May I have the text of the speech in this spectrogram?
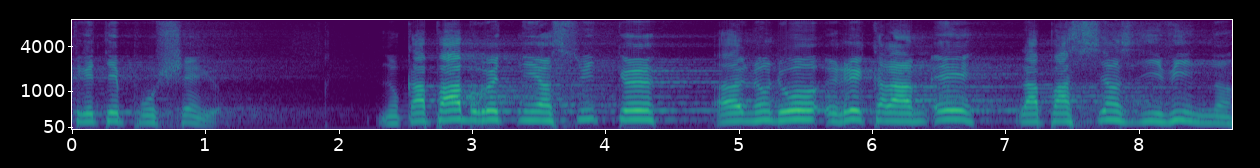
traité prochain. Nous sommes capables de retenir ensuite que nous devons réclamer la patience divine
